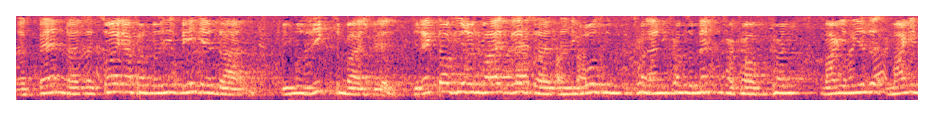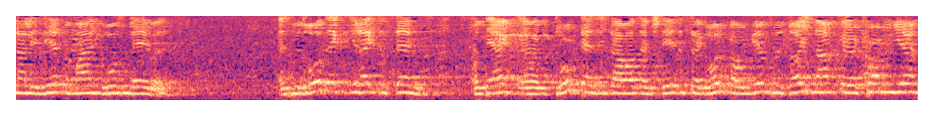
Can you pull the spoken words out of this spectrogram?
dass Band als Erzeuger von Mediendaten, wie Musik zum Beispiel, direkt auf ihren Webseiten an die, großen, an die Konsumenten verkaufen können, marginalisiert normal die großen Labels. Es bedroht ihre Existenz. Und der äh, Druck, der sich daraus entsteht, ist der Grund, warum wir uns mit solchen Abkommen hier,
